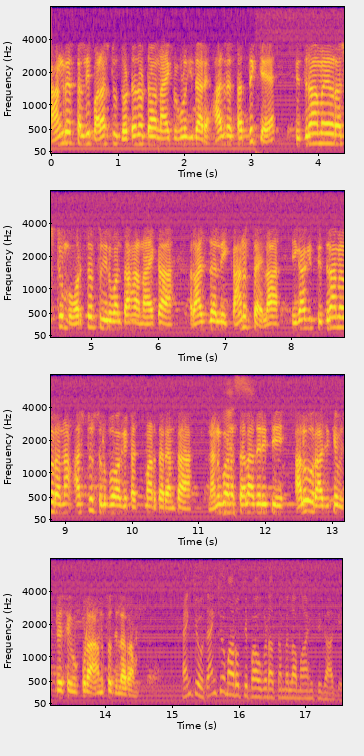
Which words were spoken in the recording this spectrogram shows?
ಕಾಂಗ್ರೆಸ್ ಅಲ್ಲಿ ಬಹಳಷ್ಟು ದೊಡ್ಡ ದೊಡ್ಡ ನಾಯಕರುಗಳು ಇದ್ದಾರೆ. ಆದ್ರೆ ಸದ್ಯಕ್ಕೆ ಸಿದ್ದರಾಮಯ್ಯ ಅವರಷ್ಟು ವರ್ಚಸ್ಸು ಇರುವಂತಹ ನಾಯಕ ರಾಜ್ಯದಲ್ಲಿ ಕಾಣಿಸ್ತಾ ಇಲ್ಲ. ಹೀಗಾಗಿ ಸಿದ್ದರಾಮಯ್ಯ ಅವರನ್ನ ಅಷ್ಟು ಸುಲಭವಾಗಿ ಟಚ್ ಮಾಡ್ತಾರೆ ಅಂತ ನನಗೂ ಅನಿಸ್ತಲ್ಲ ಅದೇ ರೀತಿ ಹಲವು ರಾಜಕೀಯ ವಿಶ್ಲೇಷಕರು ಕೂಡ ಅನಿಸೋದಿಲ್ಲ Ram. Thank you thank you Maruti Pavugada ತಮ್ಮೆಲ್ಲ ಮಾಹಿತಿಗಾಗಿ.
